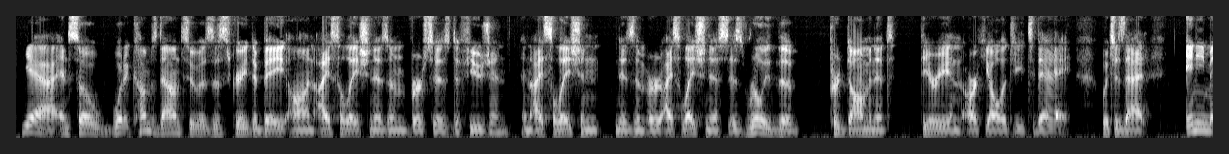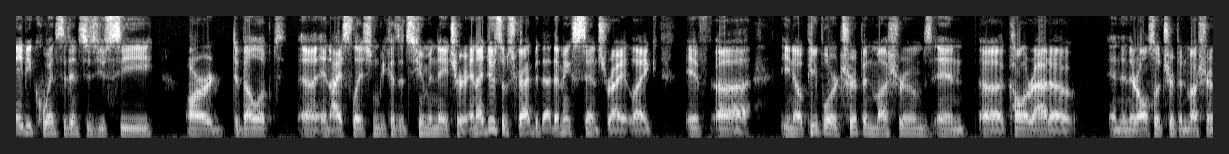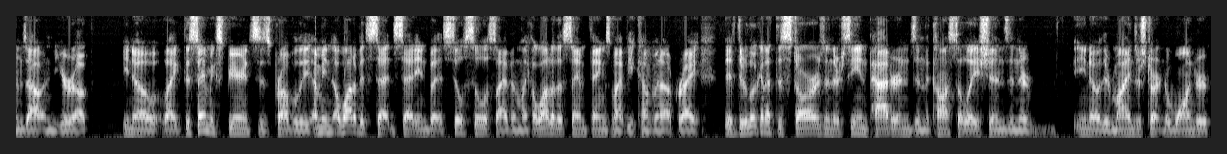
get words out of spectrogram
Yeah, and so what it comes down to is this great debate on isolationism versus diffusion. And isolationism or isolationist is really the predominant theory in archaeology today, which is that any maybe coincidences you see are developed uh, in isolation because it's human nature. And I do subscribe to that. That makes sense, right? Like if uh, you know people are tripping mushrooms in uh, Colorado and then they're also tripping mushrooms out in Europe. You know, like the same experience is probably, I mean, a lot of it's set and setting, but it's still psilocybin. Like a lot of the same things might be coming up, right? If they're looking at the stars and they're seeing patterns in the constellations and they're, you know, their minds are starting to wander,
